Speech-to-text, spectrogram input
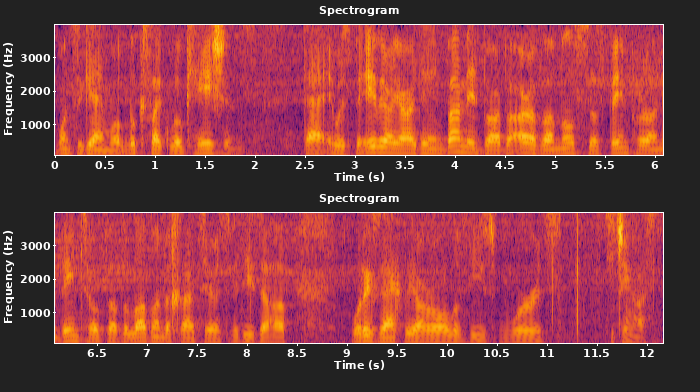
once again, what looks like locations? that it was Be'ever Yarden, Bamidbar, Ba'arava, Mulsuf, Bein Paran, Bein Tofel, V'lavan, V'chatzeres, V'dizahav. What exactly are all of these words teaching us?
